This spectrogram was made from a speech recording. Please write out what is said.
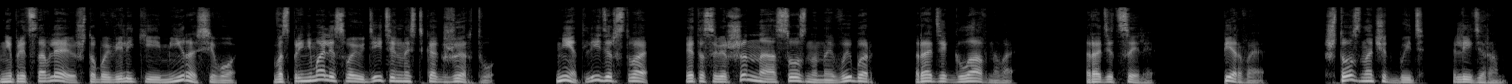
Не представляю, чтобы великие мира сего воспринимали свою деятельность как жертву. Нет, лидерство — это совершенно осознанный выбор ради главного, ради цели. Первое. Что значит быть лидером?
